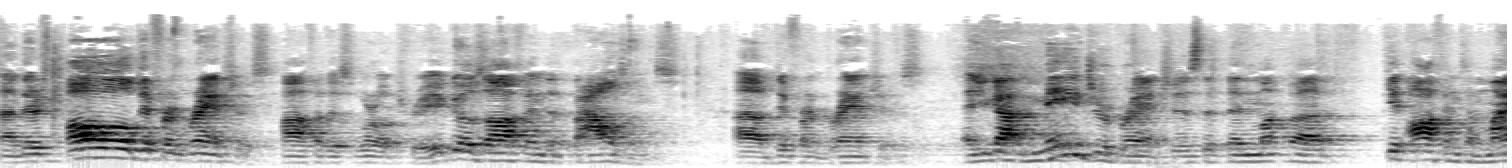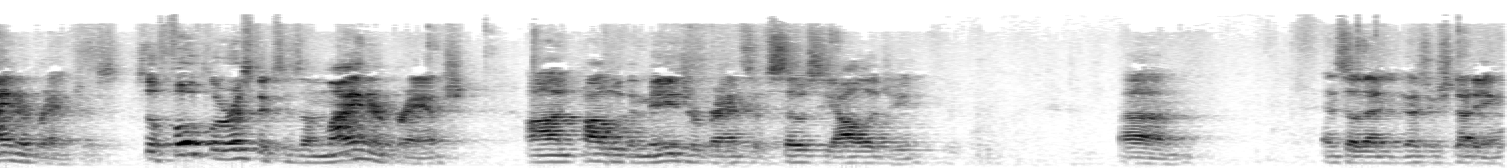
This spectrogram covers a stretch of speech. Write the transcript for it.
Uh, there's all different branches off of this world tree. It goes off into thousands of different branches. And you got major branches that then uh, get off into minor branches. So folkloristics is a minor branch on probably the major branch of sociology. Um, and so then as you're studying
